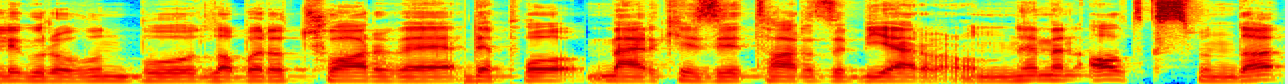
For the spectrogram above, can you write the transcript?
Layeli Grove'un bu laboratuvar ve depo merkezi tarzı bir yer var. Onun hemen alt kısmında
